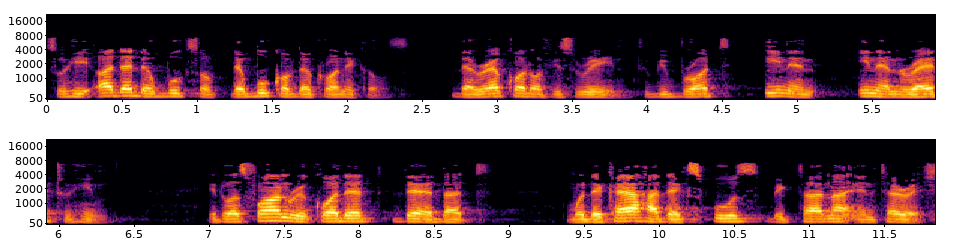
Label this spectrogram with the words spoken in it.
So he ordered the, books of, the book of the Chronicles, the record of his reign, to be brought in and, in and read to him. It was found recorded there that Mordecai had exposed Bigthana and Teresh,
